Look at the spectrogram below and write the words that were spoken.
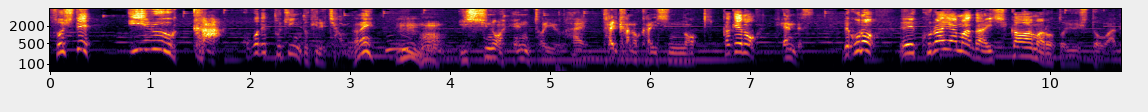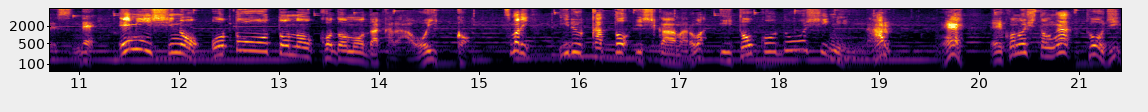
そしてイルカ。ここでプチンと切れちゃうんだね。うん。石の変という、はい、大化の改新のきっかけの変です。で、この、えー倉山田石川麻呂という人はですね、エミシの弟の子供だから甥っ子。つまり、イルカと石川麻呂はいとこ同士になる。ね、えーこの人が当時、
